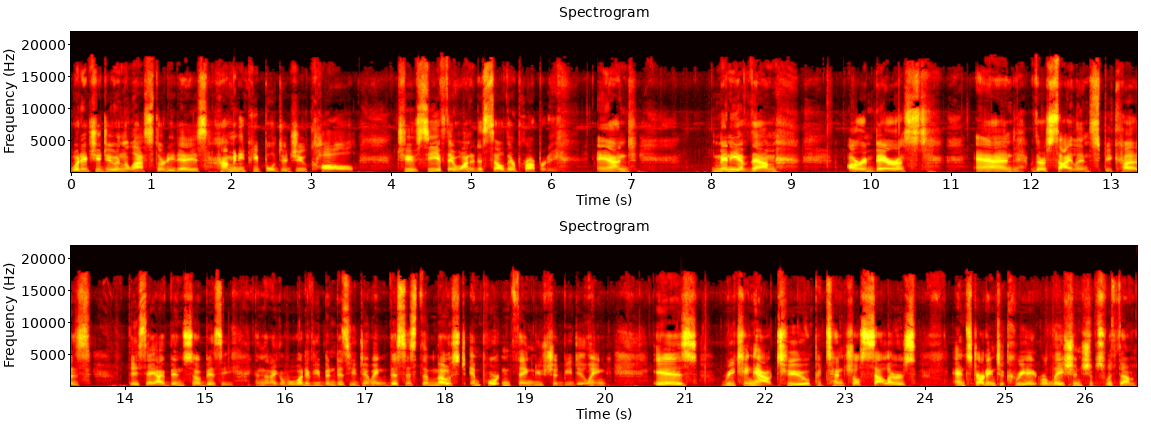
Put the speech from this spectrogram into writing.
what did you do in the last 30 days? How many people did you call to see if they wanted to sell their property? And many of them are embarrassed and there's silence because they say, I've been so busy. And then I go, Well, what have you been busy doing? This is the most important thing you should be doing is reaching out to potential sellers and starting to create relationships with them.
